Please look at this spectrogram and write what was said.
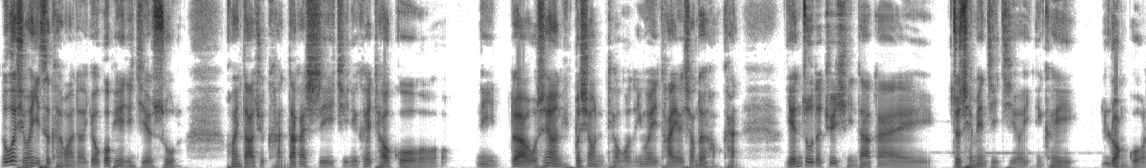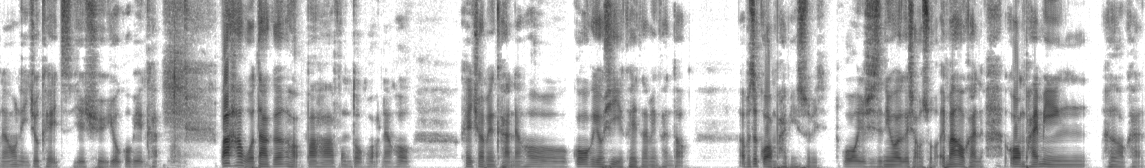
如果喜欢一次看完的，游郭篇已经结束了，欢迎大家去看，大概十一集，你可以跳过。你对啊，我现在不希望你跳过的，因为它也相对好看。原著的剧情大概就前面几集而已，你可以乱过，然后你就可以直接去游郭篇看。巴哈我大哥哈，巴哈风动画，然后可以去那边看，然后国王游戏也可以在那边看到。啊，不是国王排名，是不是？国王游戏是另外一个小说，诶，蛮好看的。国王排名很好看，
